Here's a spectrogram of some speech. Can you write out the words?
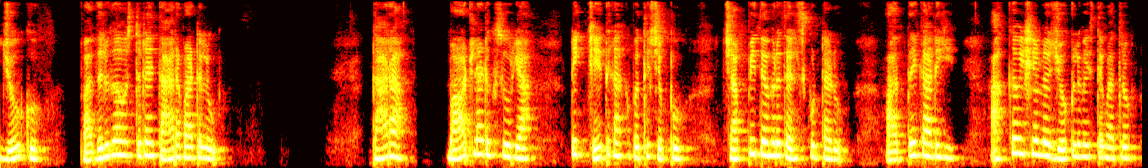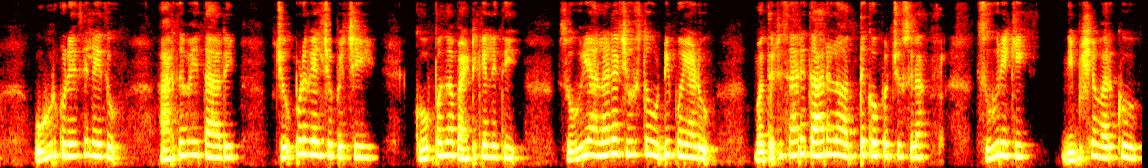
జోకు. పదులుగా వస్తున్నాయి తార మాటలు. తారా మాట్లాడుకు సూర్య. నీకు చేతి కాకపోతే చెప్పు. చంపిందెవరో తెలుసుకుంటాడు. అంతేకాని అక్క విషయంలో జోకులు వేస్తే మాత్రం ఊరుకునేదే లేదు. అర్థమైందా అని చూపుడు వేలు చూపించి కోపంగా బయటికెళ్ళింది. సూర్య అలానే చూస్తూ ఉండిపోయాడు. మొదటిసారి దారిలో అంత కోపం చూసిన సూర్యకి నిమిషం వరకు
